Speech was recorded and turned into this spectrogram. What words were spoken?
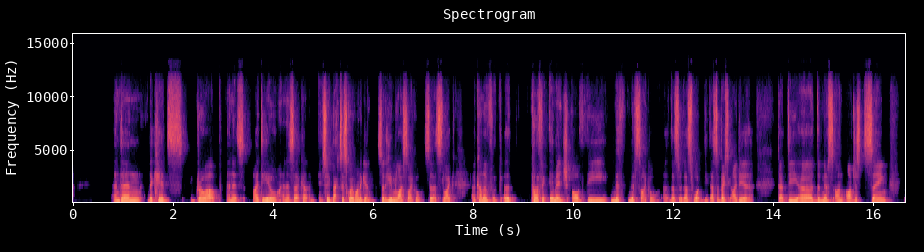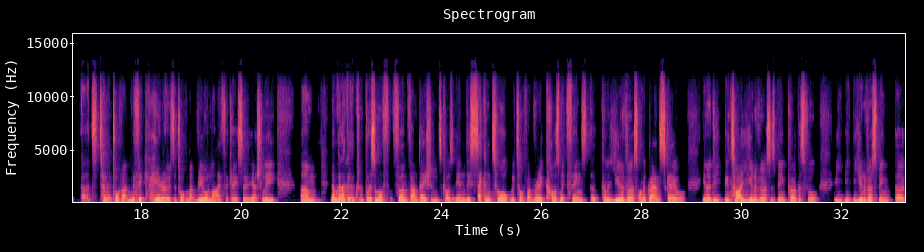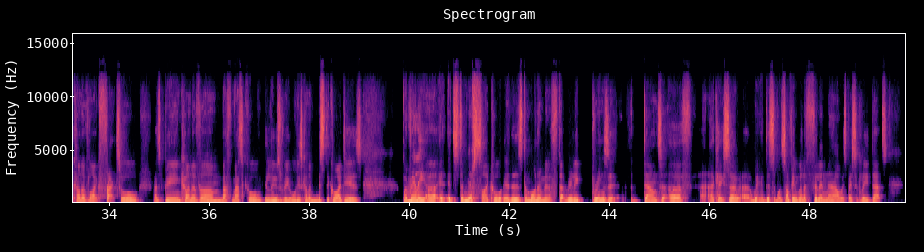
and then the kids grow up and it's ideal and it's that kind of so back to square one again so the human life cycle so that's like a kind of a, perfect image of the myth, myth cycle. Uh, that's, that's what that's the basic idea that the uh, the myths aren't, aren't just saying uh, telling talking about mythic heroes. They're talking about real life. Okay, so actually. Um, now we're going to put some more firm foundations because in the second talk we talked about very cosmic things, uh, kind of universe on a grand scale. You know the entire universe as being purposeful universe being uh, kind of like fractal as being kind of um, mathematical illusory all these kind of mystical ideas. But really uh, it, it's the myth cycle it is the monomyth that really brings it down to earth. Okay so uh, we, this something we're going to fill in now is basically that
